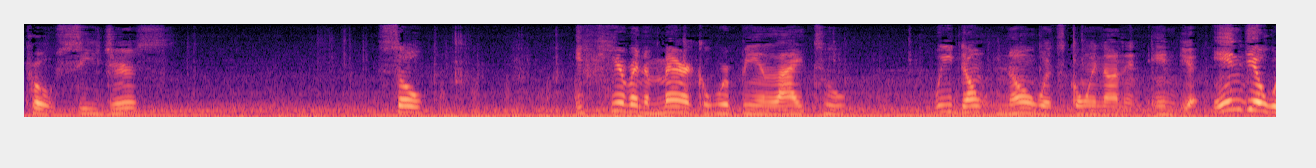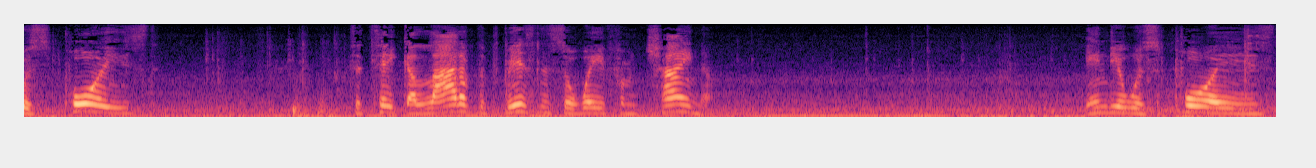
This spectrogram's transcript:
procedures. So, if here in America we're being lied to, we don't know what's going on in India. India was poised to take a lot of the business away from China. India was poised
